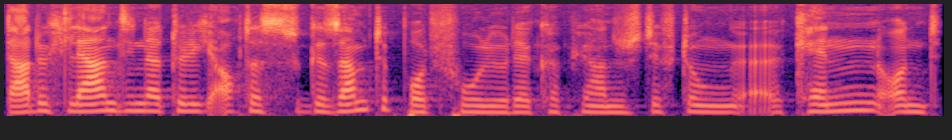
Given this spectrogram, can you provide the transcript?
dadurch lernen sie natürlich auch das gesamte Portfolio der Köpianischen Stiftung äh, kennen und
